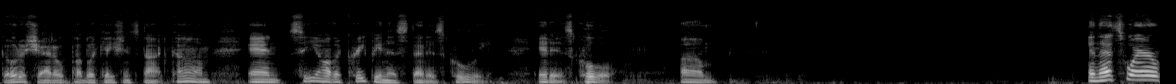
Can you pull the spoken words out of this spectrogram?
Go to shadowpublications.com and see all the creepiness that is Cooley. It is cool. Um, and that's where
